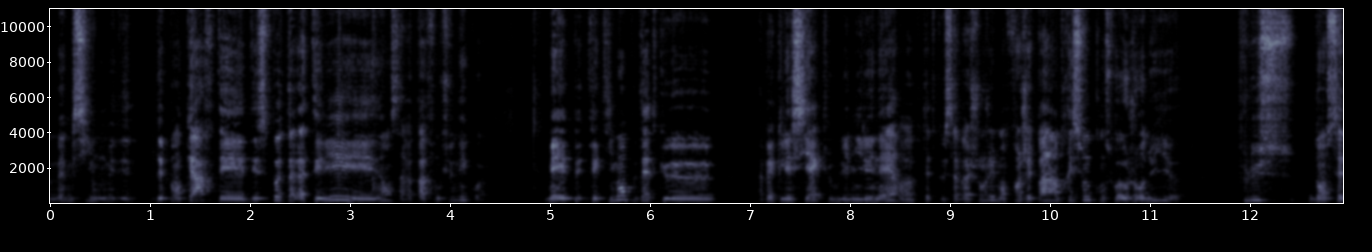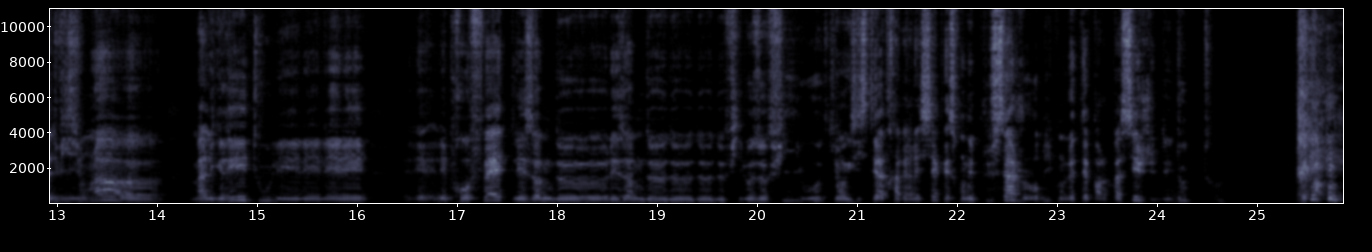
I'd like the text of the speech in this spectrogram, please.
même si on met des, des pancartes et des spots à la télé. Et non, ça va pas fonctionner, quoi. Mais effectivement, peut-être que avec les siècles ou les millénaires, euh, peut-être que ça va changer. Mais enfin, j'ai pas l'impression qu'on soit aujourd'hui euh, plus dans cette vision-là, euh, malgré tous les, les, les, les, prophètes, les hommes de les hommes de, de, de, de, philosophie ou autres qui ont existé à travers les siècles. Est-ce qu'on est plus sage aujourd'hui qu'on l'était par le passé? J'ai des doutes. Toi. Mais par contre,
